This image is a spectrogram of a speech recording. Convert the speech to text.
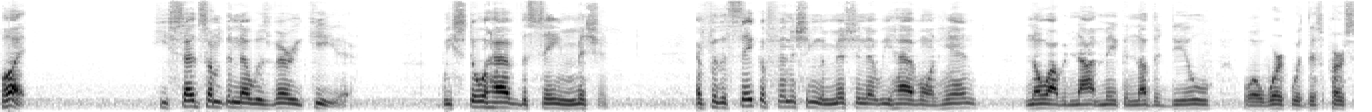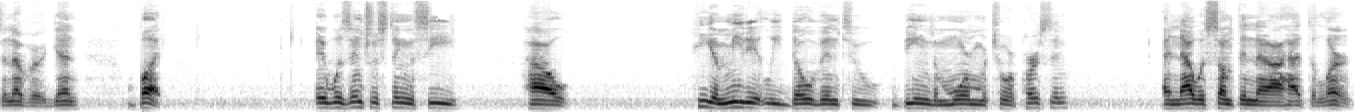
but he said something that was very key there. We still have the same mission. And for the sake of finishing the mission that we have on hand, no, I would not make another deal or work with this person ever again. But it was interesting to see how he immediately dove into being the more mature person. And that was something that I had to learn.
